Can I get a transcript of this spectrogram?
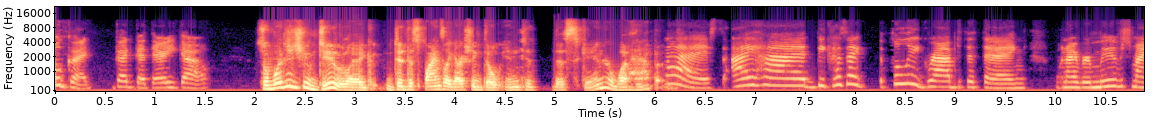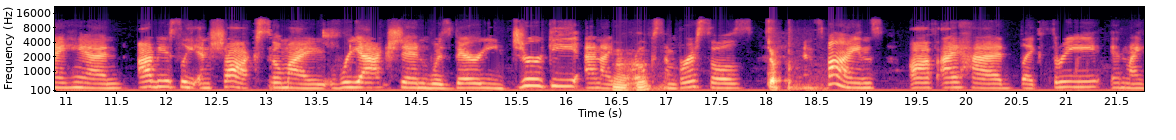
Oh good. Good, good. There you go. So what did you do? Like, did the spines like actually go into the skin, or what happened? Yes, I had because I fully grabbed the thing when I removed my hand, obviously in shock. So my reaction was very jerky and I Mhm. broke some bristles Yep. and spines off. I had like three in my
